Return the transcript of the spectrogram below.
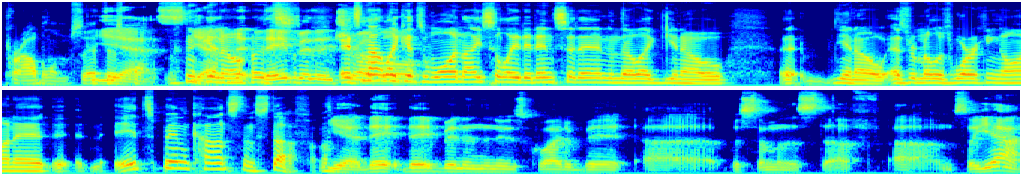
problems at this yes, point. yeah, you know, they've been in trouble. it's not like it's one isolated incident, and they're like, you know, uh, you know, Ezra Miller's working on it. It- It's been constant stuff. yeah, they they've been in the news quite a bit uh, with some of the stuff. Um, so yeah,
